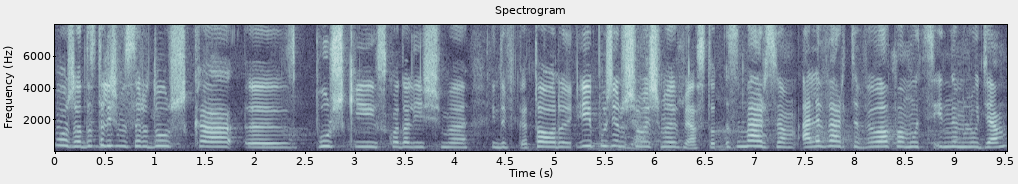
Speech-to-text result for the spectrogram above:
Boże, dostaliśmy serduszka, y, puszki, składaliśmy identyfikatory i później ruszyłyśmy w miasto. Zmarzłam, ale warto było pomóc innym ludziom.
